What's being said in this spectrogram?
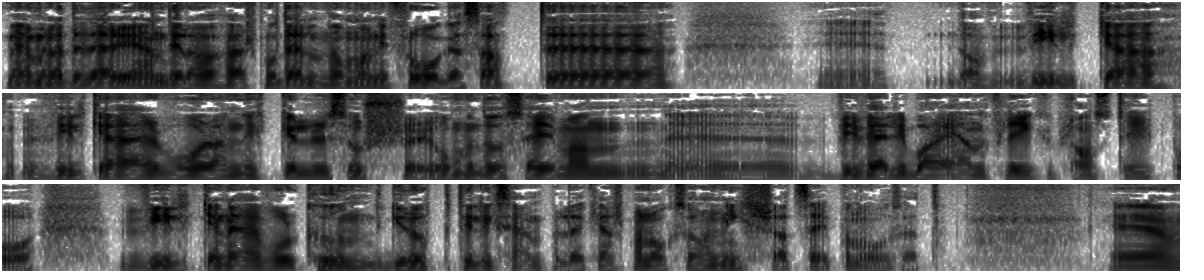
Men jag menar det där är ju en del av affärsmodellen. De har man ifrågasatt eh, Eh, ja, vilka, vilka är våra nyckelresurser? Jo, men då säger man eh, vi väljer bara en flygplanstyp och vilken är vår kundgrupp till exempel? Där kanske man också har nischat sig på något sätt. Eh,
